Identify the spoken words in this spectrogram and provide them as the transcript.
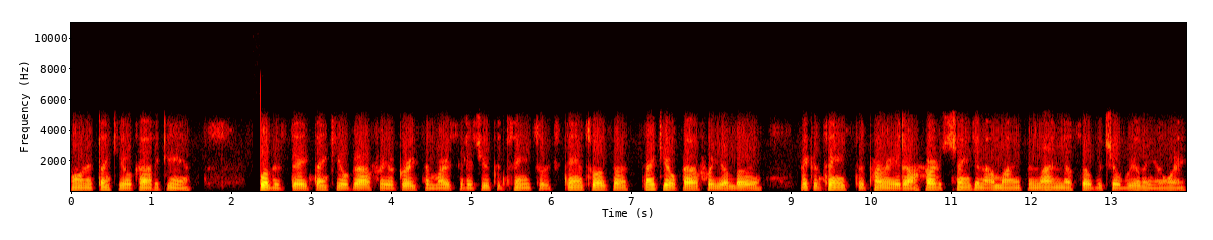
morning. Thank you, O God, again for this day. Thank you, O God, for your grace and mercy that you continue to extend towards us. Thank you, O God, for your love that continues to permeate our hearts, changing our minds and lining us up with your will and your way.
